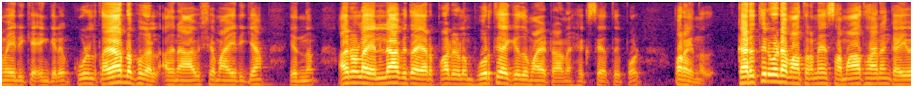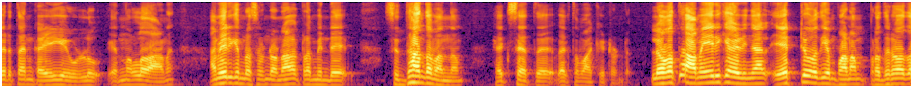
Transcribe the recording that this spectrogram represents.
അമേരിക്ക എങ്കിലും കൂടുതൽ തയ്യാറെടുപ്പുകൾ അതിനാവശ്യമായിരിക്കാം എന്നും അതിനുള്ള എല്ലാവിധ ഏർപ്പാടുകളും പൂർത്തിയാക്കിയതുമായിട്ടാണ് ഹെക്സേത്ത് ഇപ്പോൾ പറയുന്നത്. കരുത്തിലൂടെ മാത്രമേ സമാധാനം കൈവരുത്താൻ കഴിയുകയുള്ളൂ എന്നുള്ളതാണ് അമേരിക്കൻ പ്രസിഡന്റ് ഡൊണാൾഡ് ട്രംപിന്റെ സിദ്ധാന്തമെന്നും ഹെക്സേത്ത് വ്യക്തമാക്കിയിട്ടുണ്ട്. ലോകത്ത് അമേരിക്ക കഴിഞ്ഞാൽ ഏറ്റവും അധികം പണം പ്രതിരോധ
